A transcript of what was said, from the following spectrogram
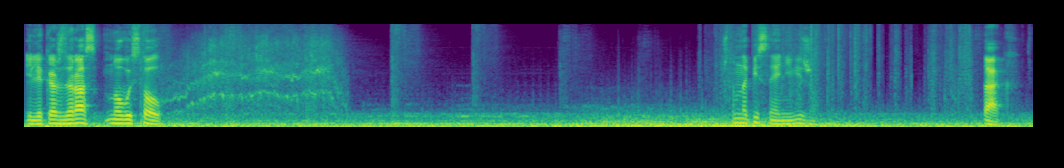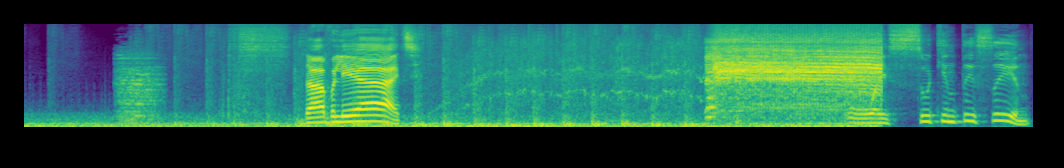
Или каждый раз новый стол? Что там написано, я не вижу. Так. Да, блядь! Ой, сукин ты сын!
